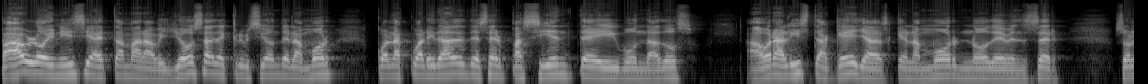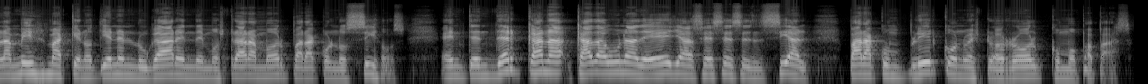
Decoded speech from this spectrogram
Pablo inicia esta maravillosa descripción del amor con las cualidades de ser paciente y bondadoso. Ahora lista aquellas que el amor no deben ser. Son las mismas que no tienen lugar en demostrar amor para con los hijos. Entender cada, una de ellas es esencial para cumplir con nuestro rol como papás.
